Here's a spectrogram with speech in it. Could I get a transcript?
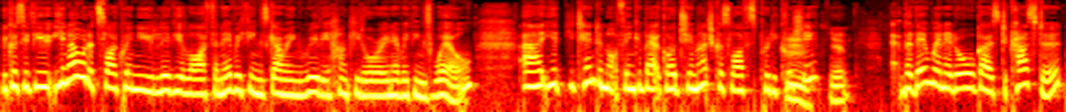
Because if you, you know what it's like when you live your life and everything's going really hunky dory and everything's well, uh, you, you tend to not think about God too much because life is pretty cushy. Yeah. But then when it all goes to custard,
